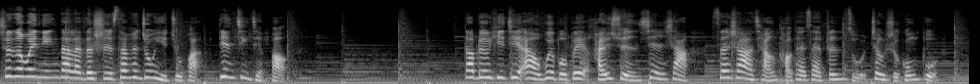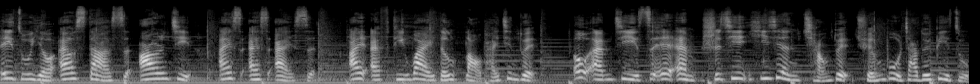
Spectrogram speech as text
现在为您带来的是三分钟一句话电竞简报。WEGL 微博杯海选线下三十二强淘汰赛分组正式公布，A 组有 L Stars、RNG、SSS、IFTY 等老牌劲队，OMG、CAM 十七一线强队全部扎堆 B 组。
